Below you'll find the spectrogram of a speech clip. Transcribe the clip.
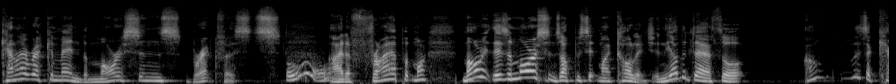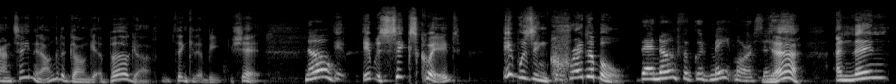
Can I recommend the Morrison's breakfasts? Ooh. I had a fry up at Mor- Mor- There's a Morrison's opposite my college, and the other day I thought, oh, there's a canteen there. I'm going to go and get a burger, thinking it'd be shit. No, It, it was six quid. It was incredible. they're known for good meat, Morrison. Yeah. And then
